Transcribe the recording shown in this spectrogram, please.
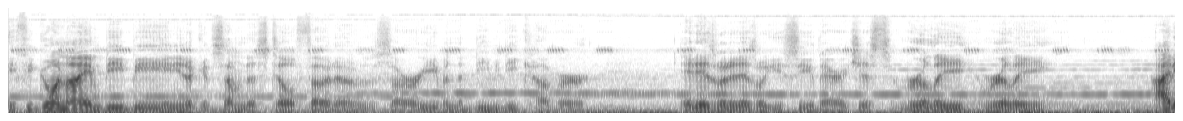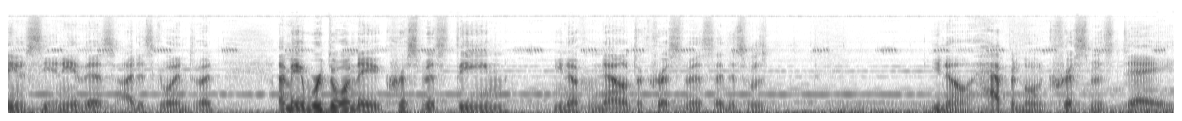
If you go on IMDb and you look at some of the still photos or even the DVD cover, it is what it is. What you see there, it's just really, really. I didn't even see any of this. I just go into it. I mean, we're doing a Christmas theme, you know, from now until Christmas, and this was, you know, happened on Christmas Day.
